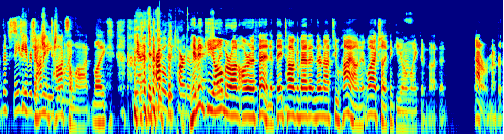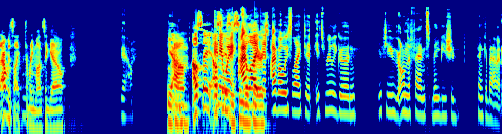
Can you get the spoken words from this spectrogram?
That's Maybe everybody Jonny talks a lot. Like, Yeah, that's probably part of him it, Him and actually. Guillaume are on RFN. If they talk about it and they're not too high on it, well, actually, I think Guillaume Oh. liked it. Not that. I don't remember. That was like three months ago. Yeah. yeah, um, I'll say I'll anyway, say as a I single like player it. I've always liked it. It's really good. If you're on the fence, maybe you should think about it.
